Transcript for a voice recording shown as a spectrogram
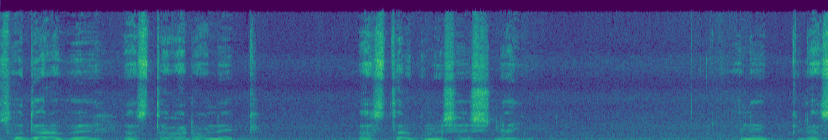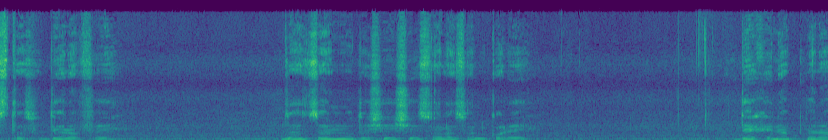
সৌদি আরবে রাস্তাঘাট অনেক, রাস্তার কোনো শেষ নাই। অনেক রাস্তা সৌদি আরবে, যার যার মতো সে চলাচল করে। দেখেন আপনারা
